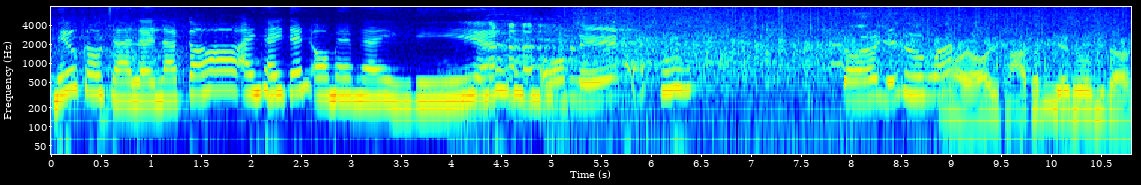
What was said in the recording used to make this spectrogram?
Nếu câu trả lời là có anh hãy đến ôm em ngay đi. Ôm liền. Trời ơi dễ thương quá. Trời ơi thả thính dễ thương như trời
